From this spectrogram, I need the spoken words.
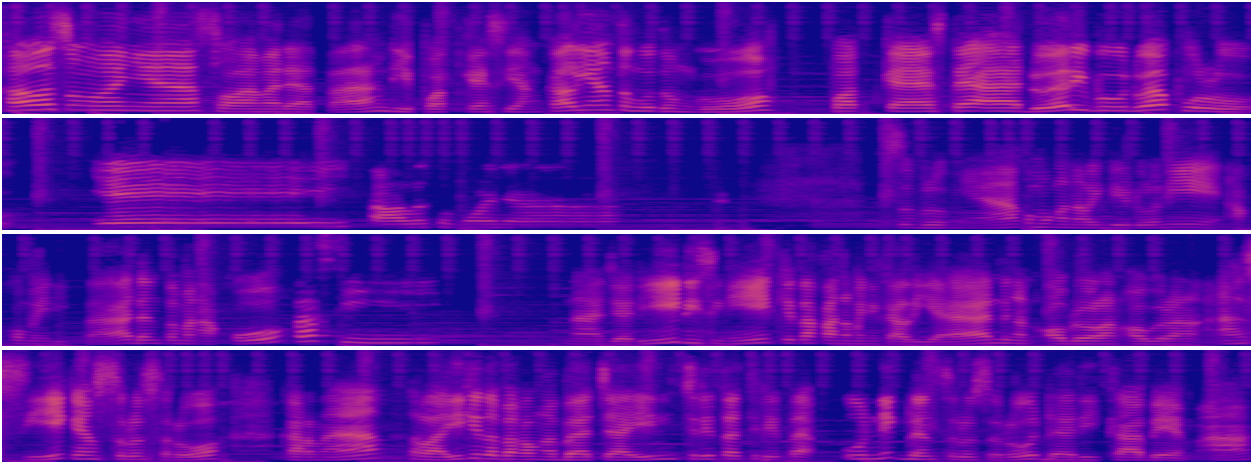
Halo semuanya, selamat datang di podcast yang kalian tunggu-tunggu, podcast TA 2020. Yeay, halo semuanya. Sebelumnya, aku mau kenalin diri dulu nih. Aku Medita dan teman aku. Kasih. Nah, jadi di sini kita akan nemenin kalian dengan obrolan-obrolan asik yang seru-seru karena terlagi kita bakal ngebacain cerita-cerita unik dan seru-seru dari KBMA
